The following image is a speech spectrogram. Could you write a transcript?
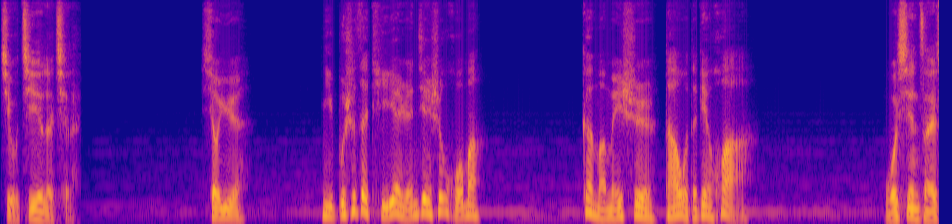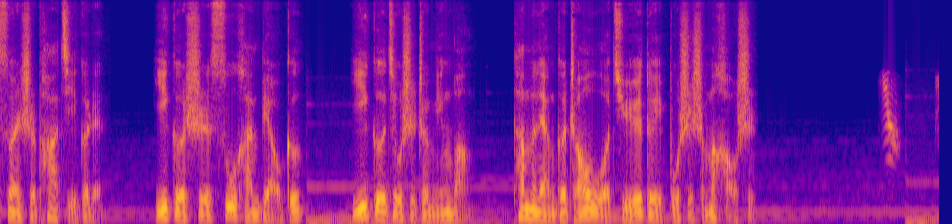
就接了起来。小玉，你不是在体验人间生活吗？干嘛没事打我的电话啊？我现在算是怕几个人，一个是苏寒表哥，一个就是这冥王，他们两个找我绝对不是什么好事。哟，听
